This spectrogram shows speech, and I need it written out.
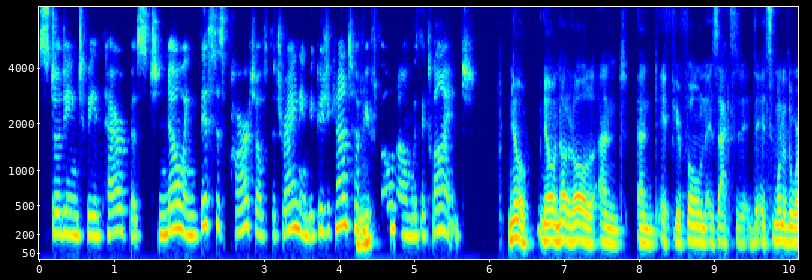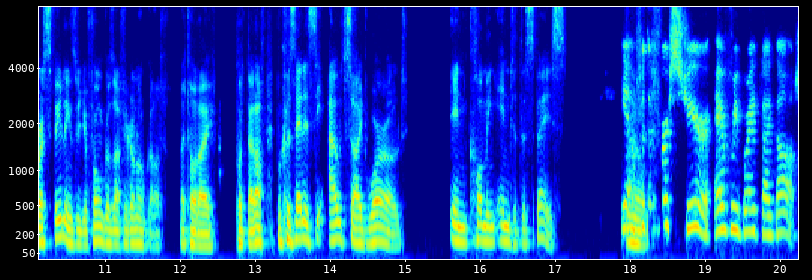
studying to be a therapist, knowing this is part of the training because you can't have Mhm. your phone on with a client. No, no, not at all. And and if your phone is accident, it's one of the worst feelings when your phone goes off. You're going, oh God, I thought I put that off because then it's the outside world in coming into the space. Yeah, You for the first year, every break I got,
